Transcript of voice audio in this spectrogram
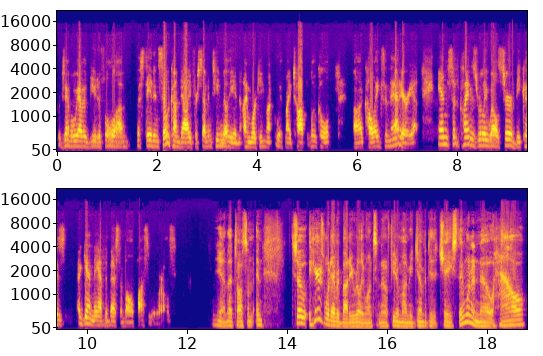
For example, we have a beautiful um, estate in Silicon Valley for 17 million. I'm working with my top local uh, colleagues in that area, and so the client is really well served because again, they have the best of all possible worlds. Yeah, that's awesome. And so here's what everybody really wants to know. If you don't mind me jumping to the chase, they want to know how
